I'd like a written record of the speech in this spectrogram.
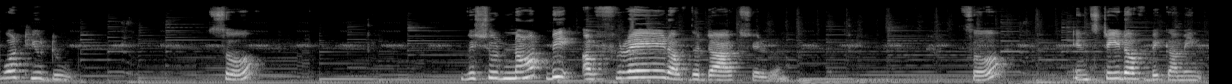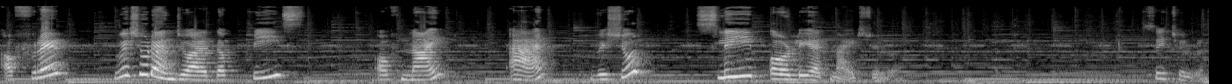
what you do. So, we should not be afraid of the dark children. So, instead of becoming afraid, we should enjoy the peace of night and we should sleep early at night, children. See, children.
